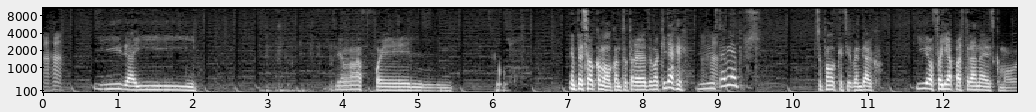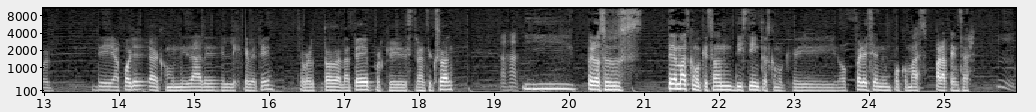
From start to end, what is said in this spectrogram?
Ajá. Y de ahí. ¿Cómo se llama? Fue el. Empezó como con tutoriales de maquillaje. Y está bien, pues. Supongo que sirven de algo. Y Ofelia Pastrana es como de apoyo a la comunidad LGBT, sobre todo a la T, porque es transexual. Ajá. Y. Pero sus temas como que son distintos, como que ofrecen un poco más para pensar. Hmm.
